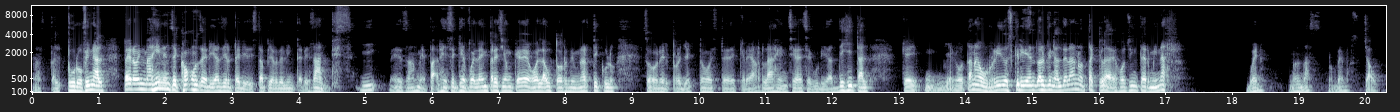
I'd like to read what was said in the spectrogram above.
hasta el puro final, pero imagínense cómo sería si el periodista pierde el interés antes. Y esa me parece que fue la impresión que dejó el autor de un artículo sobre el proyecto este de crear la Agencia de Seguridad Digital, que llegó tan aburrido escribiendo al final de la nota que la dejó sin terminar. Bueno, no es más, nos vemos, chao.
